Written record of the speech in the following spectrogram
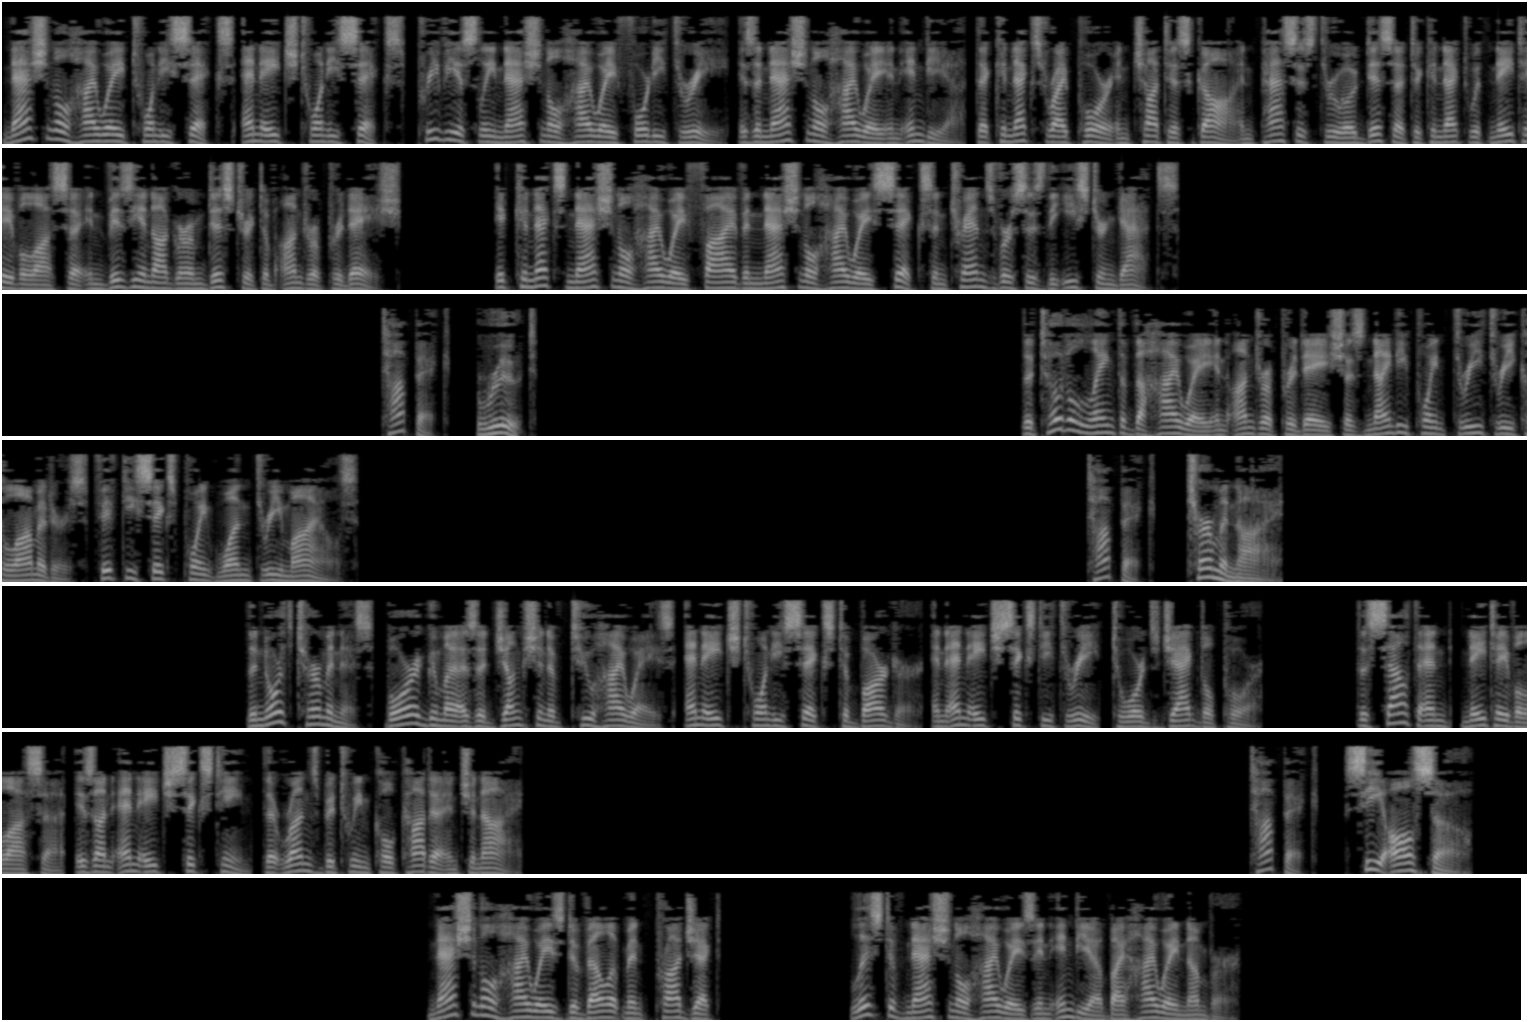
National Highway 26 NH26, previously National Highway 43, is a national highway in India, that connects Raipur in Chhattisgarh and passes through Odisha to connect with Natavalasa in Vizianagaram district of Andhra Pradesh. It connects National Highway 5 and National Highway 6 and transverses the Eastern Ghats. Route The total length of the highway in Andhra Pradesh is 90.33 kilometers, 56.13 miles. Topic: Termini. The north terminus, Borigumma is a junction of two highways, NH26 to Bargarh, and NH63, towards Jagdalpur. The south end, Natavalasa, is on NH16, that runs between Kolkata and Chennai. See also National Highways Development Project List of national highways in India by highway number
